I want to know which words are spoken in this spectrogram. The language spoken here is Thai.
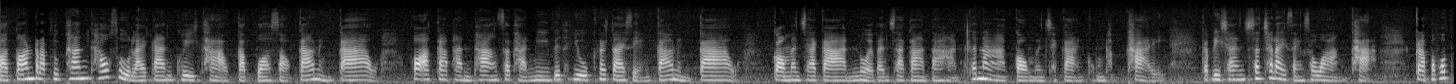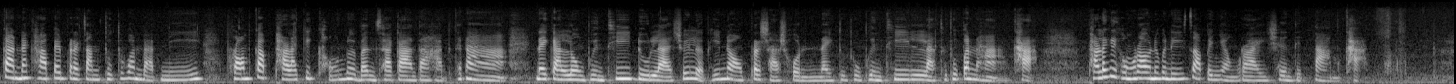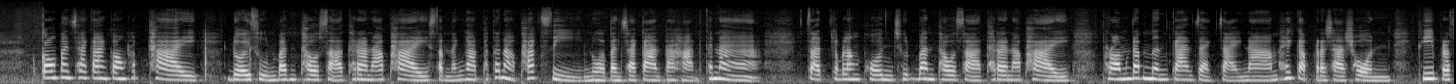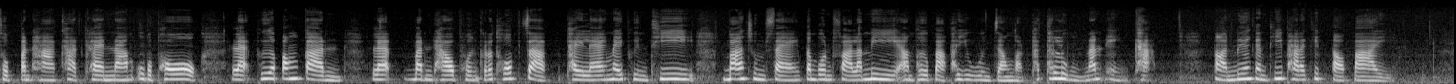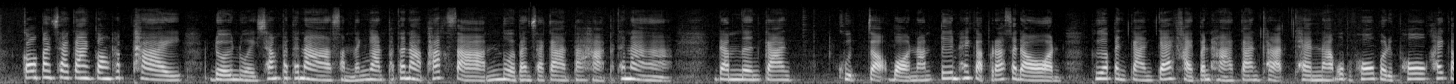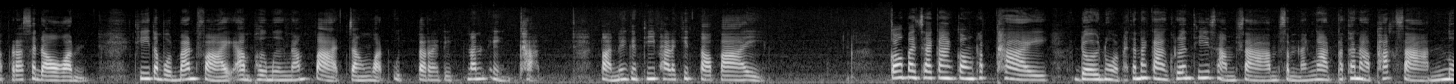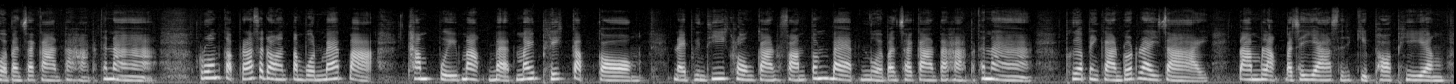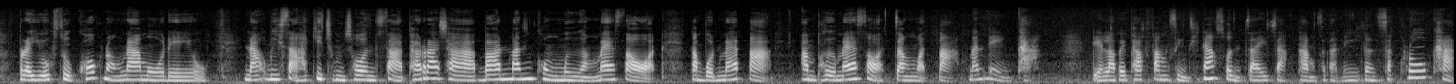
ขอต้อนรับทุกท่านเข้าสู่รายการคุยข่าวกับวส919 ออกอากาศผ่านทางสถานีวิทยุกระจายเสียง 919 กองบัญชาการหน่วยบัญชาการทหารพัฒนากองบัญชาการกองทัพไทย กับดิฉันชัชลัยแสงสว่างค่ะ กลับมาพบกันนะคะเป็นประจำทุกๆวันแบบนี้ พร้อมกับภารกิจของหน่วยบัญชาการทหารพัฒนา ในการลงพื้นที่ดูแลช่วยเหลือพี่น้องประชาชนในทุกๆพื้นที่และทุกๆปัญหาค่ะ ภารกิจของเราในวันนี้จะเป็นอย่างไรเชิญติดตามค่ะ กองบัญชาการกองทัพไทย โดยศูนย์บรรเทาสาธารณภัย สำนักงงานพัฒนาภาค 4 หน่วยบัญชาการทหารพัฒนา จัดกำลังพลชุดบรรเทาสาธารณภัย พร้อมดำเนินการแจกจ่ายน้ำให้กับประชาชน ที่ประสบปัญหาขาดแคลนน้ำอุปโภค และเพื่อป้องกัน และบรรเทาผลกระทบจากภัยแล้งในพื้นที่ บ้านชุมแสงตำบลฟาละมีอำเภอปากพยูนจังหวัดพัทลุงนั่นเองค่ะ ต่อเนื่องกันที่ภารกิจต่อไป กองบัญชาการกองทัพไทย โดยหน่วยช่างพัฒนาสำนักงงานพัฒนาภาค 3 หน่วยบัญชาการทหารพัฒนาดำเนินการขุดเจาะบ่อน้ำตื้นให้กับราษฎร เพื่อเป็นการแก้ไขปัญหาการขาดแคลนน้ำอุปโภคบริโภคให้กับราษฎร ที่ตำบลบ้านฝายอำเภอเมืองน้ำปาดจังหวัดอุตรดิตถ์นั่นเองค่ะ ต่อเนื่องกันที่ภารกิจต่อไป กองบัญชาการกองทัพไทย โดยหน่วยพัฒนาการเคลื่อนที่ 33 สำนักงานพัฒนาภาค 3 หน่วยบัญชาการทหารพัฒนา ร่วมกับราษฎรตำบลแม่ปะทำปุ๋ยหมักแบบไม่พลิกกับกอง ในพื้นที่โครงการฟาร์มต้นแบบหน่วยบัญชาการทหารพัฒนา เพื่อเป็นการลดรายจ่าย ตามหลักปรัชญาเศรษฐกิจพอเพียง ประยุกต์สู่โคกหนองนาโมเดล ณ วิสาหกิจชุมชน ศาสตร์พระราชา บ้านมั่นคงเมือง แม่สอดตำบลแม่ปะ อำเภอแม่สอดจังหวัดตากนั่นเองค่ะ เดี๋ยวเราไปพักฟังสิ่งที่น่าสนใจจากทางสถานีกันสักครู่ค่ะ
